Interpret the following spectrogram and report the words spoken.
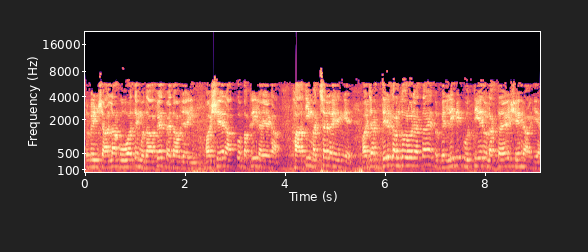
تو پھر انشاءاللہ قوت مدافعت پیدا ہو جائے گی اور شیر آپ کو بکری لگے گا۔ ہاتھی مچھر لگیں گے اور جب دل کمزور ہو جاتا ہے تو بلی بھی کودتی ہے تو لگتا ہے کہ شہر آ گیا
